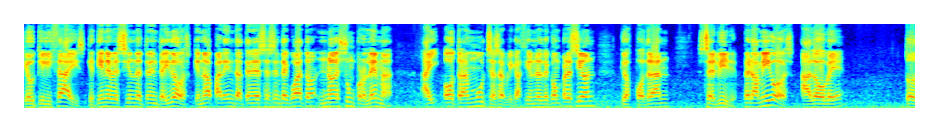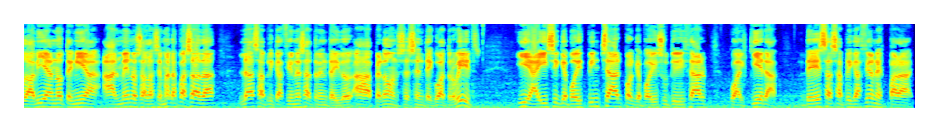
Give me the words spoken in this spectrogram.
que utilizáis, que tiene versión de 32, que no aparenta tener 64, no es un problema. Hay otras muchas aplicaciones de compresión que os podrán servir. Pero amigos, Adobe todavía no tenía, al menos a la semana pasada, las aplicaciones a 32, a, perdón, 64 bits. Y ahí sí que podéis pinchar porque podéis utilizar cualquiera de esas aplicaciones para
